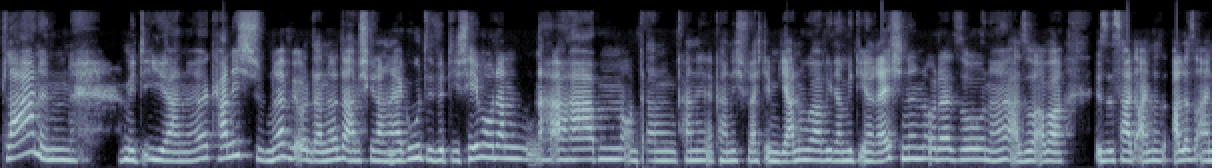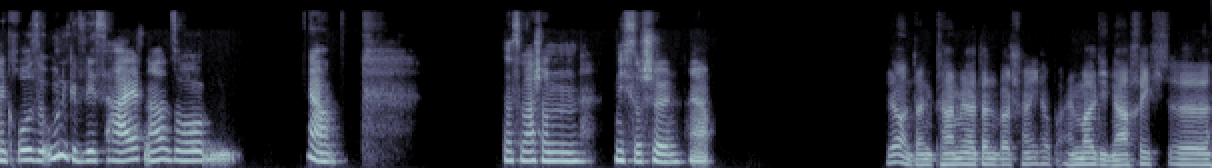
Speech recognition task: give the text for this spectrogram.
planen mit ihr? Ne? Kann ich, ne? Und dann, ne, da habe ich gedacht, na gut, sie wird die Chemo dann haben und dann kann, kann ich vielleicht im Januar wieder mit ihr rechnen oder so. Ne? Also, aber es ist halt eine, alles eine große Ungewissheit. Ne? So, ja, das war schon nicht so schön, ja. Ja, und dann kam ja dann wahrscheinlich auf einmal die Nachricht, äh,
